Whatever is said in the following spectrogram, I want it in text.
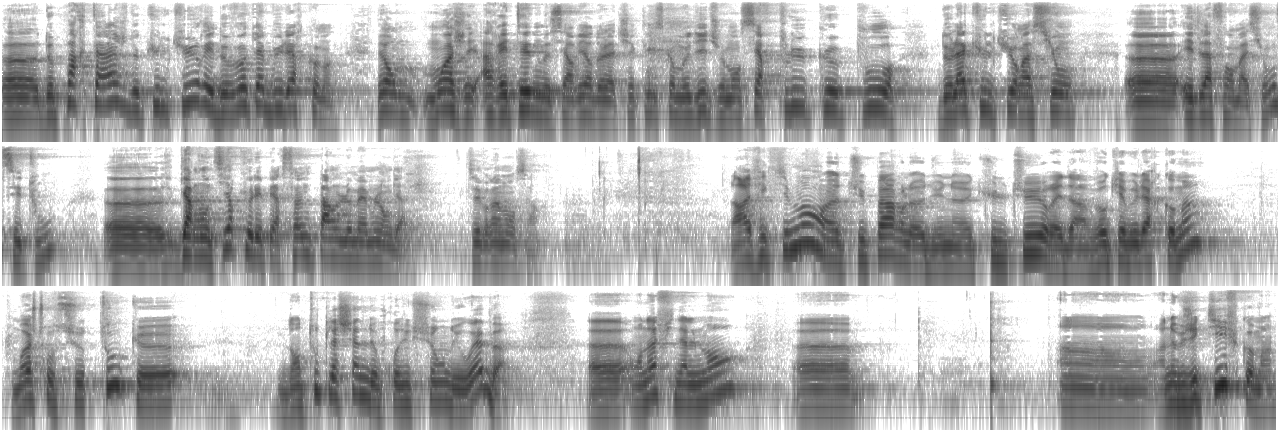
euh, de partage de culture et de vocabulaire commun. D'ailleurs, moi, j'ai arrêté de me servir de la checklist, comme vous dites, je m'en sers plus que pour de l'acculturation euh, et de la formation, c'est tout. Euh, garantir que les personnes parlent le même langage. C'est vraiment ça. Alors effectivement, tu parles d'une culture et d'un vocabulaire commun. Moi, je trouve surtout que dans toute la chaîne de production du web, on a finalement objectif commun.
